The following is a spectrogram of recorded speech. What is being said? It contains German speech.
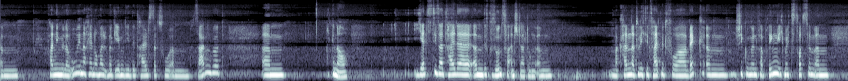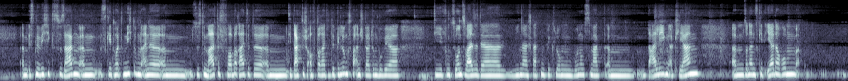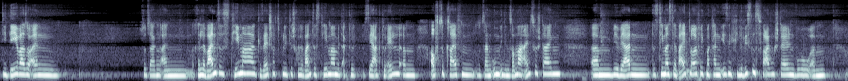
Fanny Müller-Uri nachher nochmal übergeben, die Details dazu sagen wird. genau. Jetzt dieser Teil der Diskussionsveranstaltung man kann natürlich die Zeit mit Vorwegschickungen ähm, verbringen. Ich möchte es trotzdem, ähm, ähm, ist mir wichtig zu sagen, ähm, es geht heute nicht um eine ähm, systematisch vorbereitete, ähm, didaktisch aufbereitete Bildungsveranstaltung, wo wir die Funktionsweise der Wiener Stadtentwicklung, Wohnungsmarkt darlegen, erklären, sondern es geht eher darum, die Idee war so ein sozusagen ein relevantes Thema, gesellschaftspolitisch relevantes Thema mit aktu sehr aktuell ähm, aufzugreifen, sozusagen um in den Sommer einzusteigen. Ähm, wir werden, das Thema ist sehr weitläufig, man kann irrsinnig viele Wissensfragen stellen, wo, ähm,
